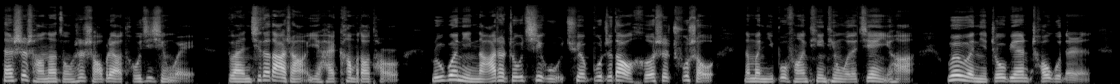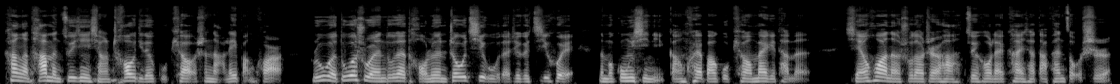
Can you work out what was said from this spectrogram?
但市场呢总是少不了投机行为，短期的大涨也还看不到头。如果你拿着周期股却不知道何时出手，那么你不妨听听我的建议哈，问问你周边炒股的人，看看他们最近想抄底的股票是哪类板块。如果多数人都在讨论周期股的这个机会，那么恭喜你，赶快把股票卖给他们。闲话呢说到这儿哈，最后来看一下大盘走势。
